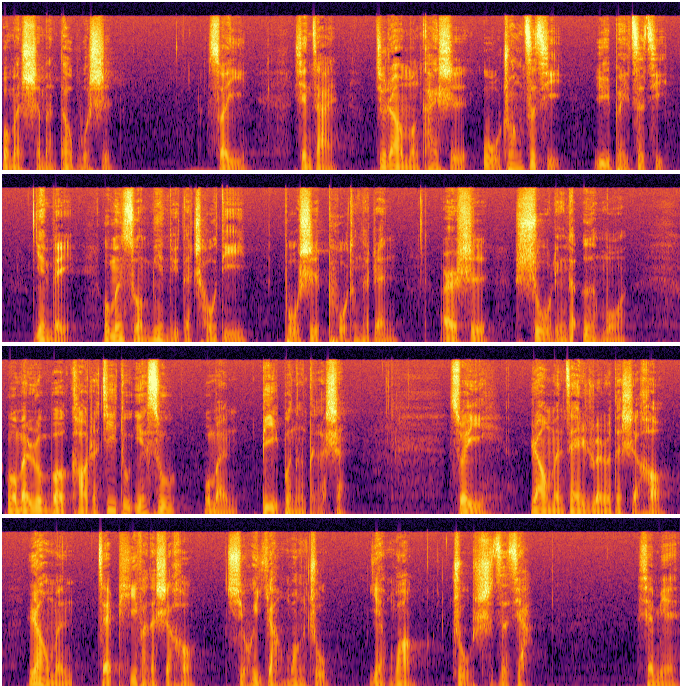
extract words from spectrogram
我们什么都不是。所以，现在。就让我们开始武装自己，预备自己，因为我们所面对的仇敌不是普通的人，而是属灵的恶魔。我们若不靠着基督耶稣，我们必不能得胜。所以，让我们在软弱的时候，让我们在疲乏的时候，学会仰望主，仰望主十字架。下面，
